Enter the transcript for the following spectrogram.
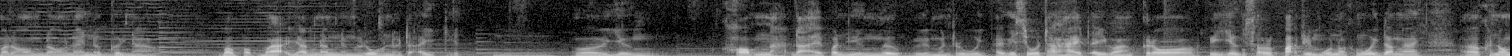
ម្ដងម្ដងដែរនឹកឃើញណាបើពិបាកយ៉ាងហ្នឹងនឹងរស់នៅតែអីទៀតបើយើងខំណាស់ដែរប៉ុន្តែយើងងើបវាមិនរួចហើយគេសួរថាហេតុអីបានក្រពីយើងសិល្បៈពីមុននោះក្មួយដឹងហើយក្នុង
